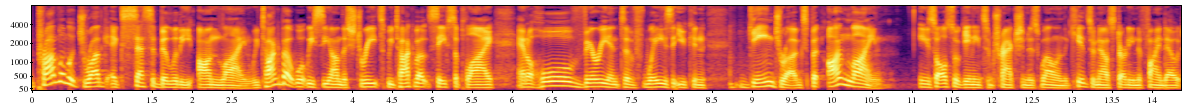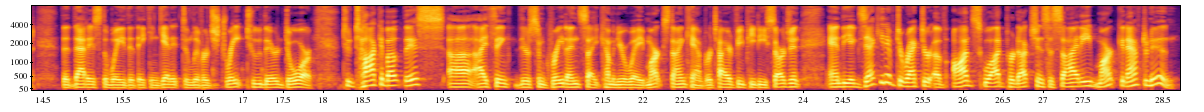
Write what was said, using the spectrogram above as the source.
The problem with drug accessibility online. We talk about what we see on the streets, we talk about safe supply and a whole variant of ways that you can gain drugs, but online is also gaining some traction as well. And the kids are now starting to find out that that is the way that they can get it delivered straight to their door. To talk about this, uh, I think there's some great insight coming your way. Mark Steinkampf, retired VPD sergeant and the executive director of Odd Squad Production Society. Mark, good afternoon.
